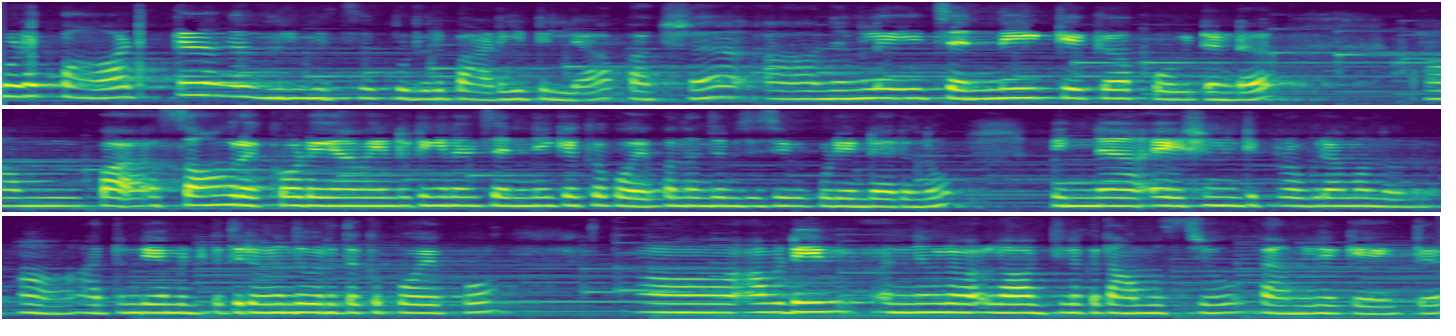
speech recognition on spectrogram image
കൂടെ പാട്ട് നിർമ്മിച്ച് കൂടുതൽ പാടിയിട്ടില്ല. പക്ഷെ ഞങ്ങൾ ഈ ചെന്നൈക്കൊക്കെ പോയിട്ടുണ്ട്. സോങ് റെക്കോർഡ് ചെയ്യാൻ വേണ്ടിയിട്ട് ഇങ്ങനെ ചെന്നൈക്കൊക്കെ പോയപ്പോൾ നഞ്ചമ്മ ചേച്ചിയൊക്കെ കൂടി ഉണ്ടായിരുന്നു. പിന്നെ ഏഷ്യാനെറ്റ് പ്രോഗ്രാം എന്ന് തോന്നുന്നു. ആ അറ്റൻഡ് ചെയ്യാൻ വേണ്ടിയിട്ട് തിരുവനന്തപുരത്തൊക്കെ പോയപ്പോൾ അവിടെയും ഞങ്ങൾ ലോഡ്ജിലൊക്കെ താമസിച്ചു ഫാമിലിയൊക്കെ ആയിട്ട്.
